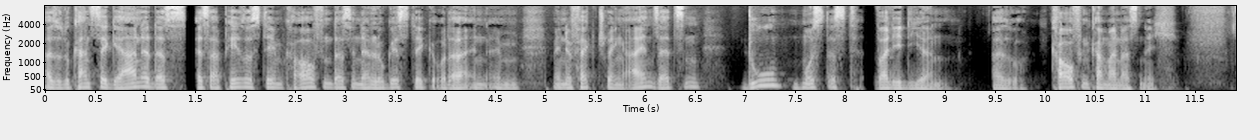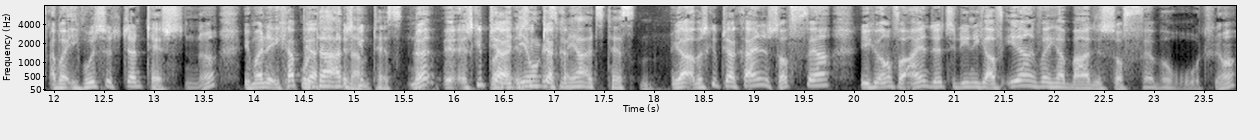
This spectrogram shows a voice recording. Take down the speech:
Also du kannst dir gerne das SAP-System kaufen, das in der Logistik oder in, im Manufacturing einsetzen. Du musst es validieren. Also kaufen kann man das nicht. Aber ich muss es dann testen, ne? Ich meine, ich habe ja Unter anderem es gibt, testen. Ne? Es gibt ja, es gibt ist ja, mehr als testen. Ja, aber es gibt ja keine Software, die ich irgendwo einsetze, die nicht auf irgendwelcher Basissoftware beruht. Ja?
